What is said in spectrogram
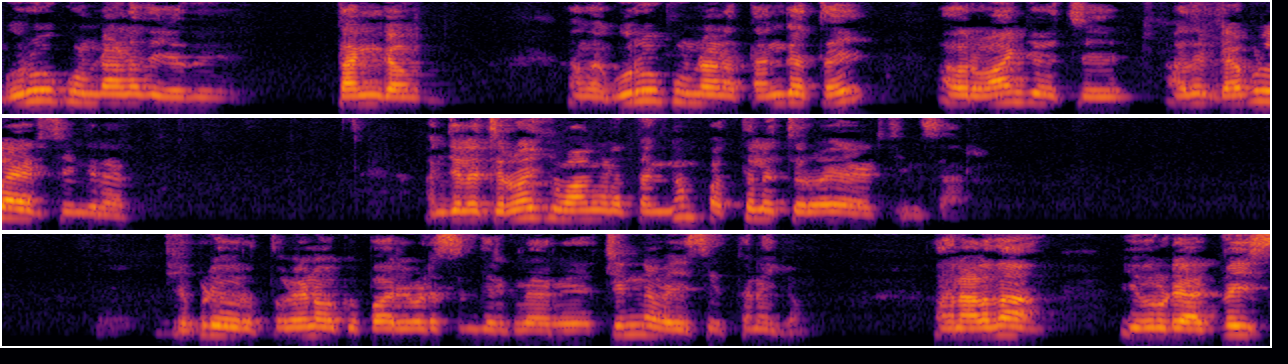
குருவுக்கு உண்டானது எது? தங்கம். அந்த குருவுக்கு உண்டான தங்கத்தை அவர் வாங்கி வச்சு அது டபுள் ஆயிடுச்சுங்கிறார். அஞ்சு லட்ச ரூபாய்க்கு வாங்கின தங்கம் பத்து லட்ச ரூபாய் ஆயிடுச்சுங்க சார். எப்படி ஒரு தொலைநோக்கு பார்வையோடு செஞ்சிருக்கிறாரு? சின்ன வயசு இத்தனைக்கும். அதனாலதான் இவருடைய அட்வைஸ்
